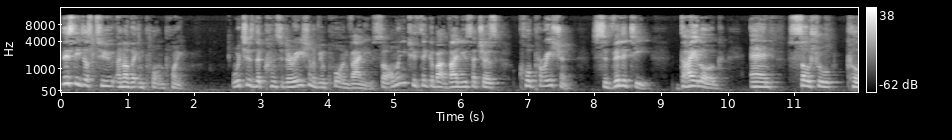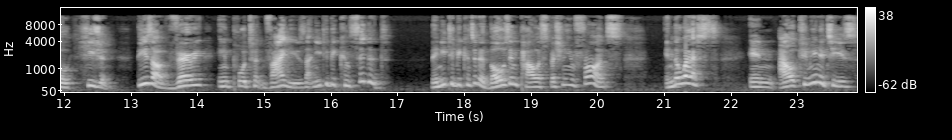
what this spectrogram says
This leads us to another important point, which is the consideration of important values. So I want you to think about values such as cooperation, civility, dialogue, and social cohesion. These are very important values that need to be considered. They need to be considered. Those in power, especially in France, in the West, in our communities,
